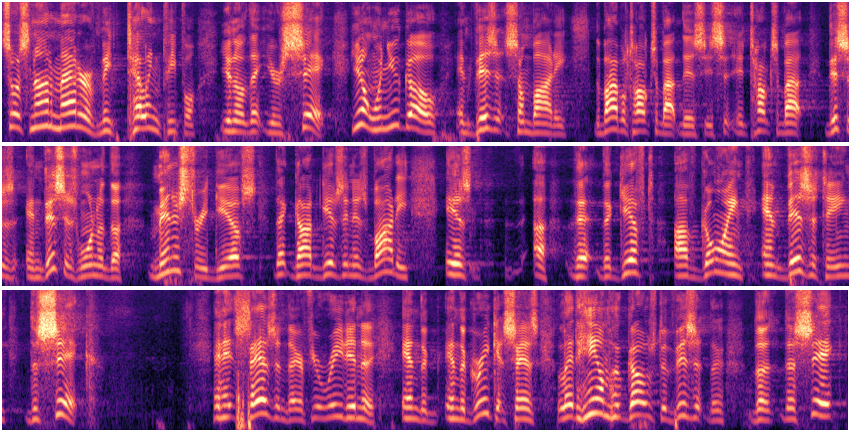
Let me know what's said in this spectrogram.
So it's not a matter of me telling people, you know, that you're sick. You know, when you go and visit somebody, the Bible talks about this. it talks about this is, and this is one of the ministry gifts that God gives in His body, is uh, the, the gift of going and visiting the sick. And it says in there, if you read in the, in the, in the Greek, it says, Let him who goes to visit the, the, the sick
